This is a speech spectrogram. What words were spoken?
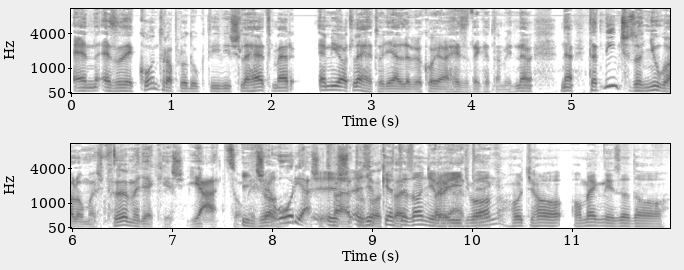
en, ez azért kontraproduktív is lehet, mert emiatt lehet, hogy ellövök olyan helyzeteket, amit nem, nem. Tehát nincs az a nyugalom, hogy fölmegyek és játszom. Így és van. óriási És egyébként ez annyira így van, hogy ha, ha megnézed a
